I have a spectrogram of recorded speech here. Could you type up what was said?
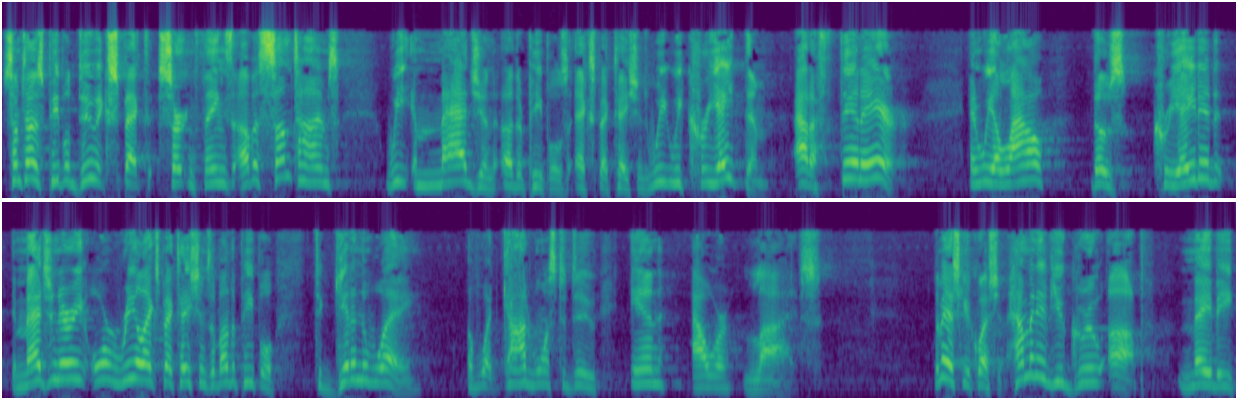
Sometimes people do expect certain things of us. Sometimes we imagine other people's expectations. We, we create them out of thin air. And we allow those created, imaginary, or real expectations of other people to get in the way of what God wants to do in our lives. Let me ask you a question. How many of you grew up maybe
